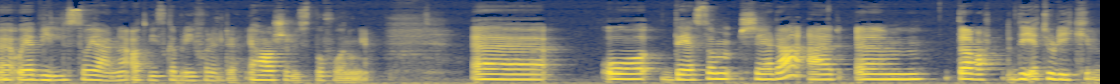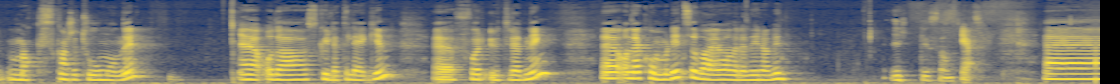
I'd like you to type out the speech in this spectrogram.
eh, og jeg vil så gjerne at vi skal bli foreldre. Jeg har så lyst på å få en unge. Uh, og det som skjer da, er um, det har vært, de, Jeg tror det gikk maks kanskje to måneder. Uh, og da skulle jeg til legen for utredning. Og når jeg kommer dit, så var jeg jo allerede gravid. Ikke sant. Ja. Eh,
